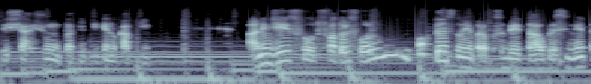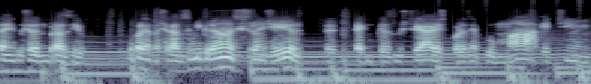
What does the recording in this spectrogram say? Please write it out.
deixar junto aquele pequeno capim. Além disso, outros fatores foram importantes também para possibilitar o crescimento da indústria no Brasil. Como, por exemplo, a chegada dos imigrantes estrangeiros, né, técnicas industriais, por exemplo, marketing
